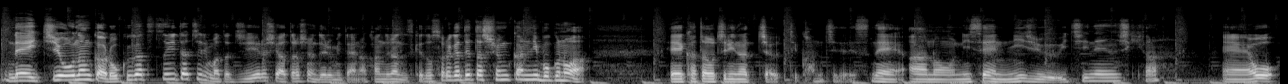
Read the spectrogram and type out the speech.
で、一応なんか6月1日にまた GLC 新しいの出るみたいな感じなんですけど、それが出た瞬間に僕のは、えー、型落ちになっちゃうっていう感じでですね、あの、2021年式かな？えー、を、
